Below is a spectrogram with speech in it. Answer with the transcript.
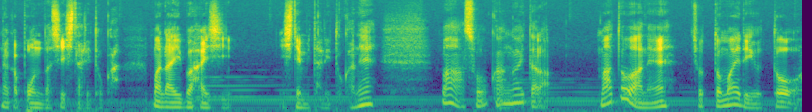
なんかポン出ししたりとか、まあ、ライブ配信してみたりとかね。まあそう考えたら、まあ、あとはね、ちょっと前で言うと、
